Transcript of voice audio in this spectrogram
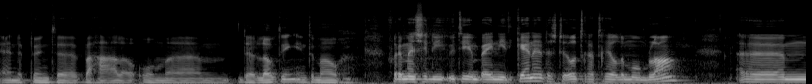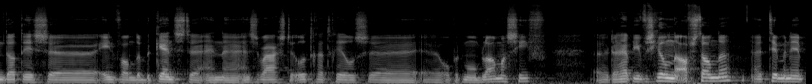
en de punten behalen om um, de loting in te mogen. Voor de mensen die UTMB niet kennen, dat is de Ultra Trail de Mont Blanc. Um, dat is uh, een van de bekendste en, uh, en zwaarste ultratrails uh, op het Mont Blanc massief. daar heb je verschillende afstanden. Tim en, ik,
